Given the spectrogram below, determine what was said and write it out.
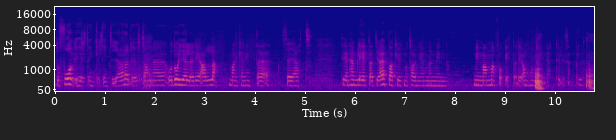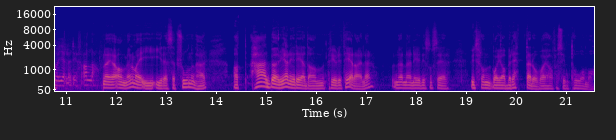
då får vi helt enkelt inte göra det. Utan, eh, och då gäller det alla. Man kan inte säga att det är en hemlighet att jag är på akutmottagningen men min, min mamma får veta det om hon Mm. ringer till exempel. Utan då gäller det för alla. När jag anmäler mig i, i receptionen här, att här börjar ni redan prioritera eller? När, när ni liksom ser utifrån vad jag berättar då, vad jag har för symptom och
